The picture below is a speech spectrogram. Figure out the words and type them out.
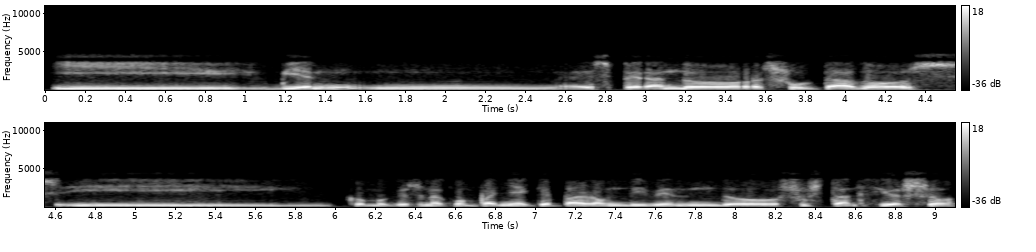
y bien, mm, esperando resultados y como que es una compañía que paga un dividendo sustancioso,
